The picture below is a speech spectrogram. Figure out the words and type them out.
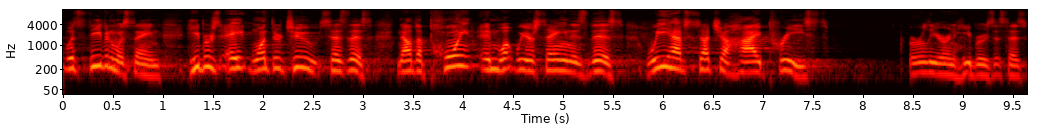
what Stephen was saying. Hebrews 8, 1 through 2 says this. Now, the point in what we are saying is this we have such a high priest. Earlier in Hebrews, it says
